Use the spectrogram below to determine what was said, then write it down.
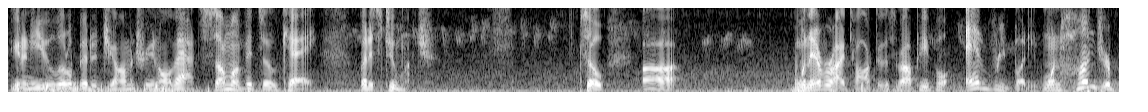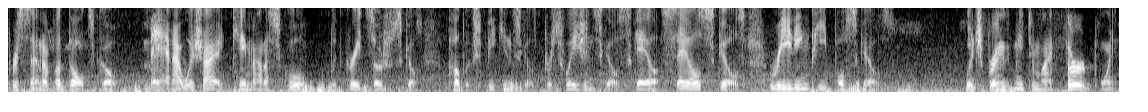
you're going to need a little bit of geometry and all that. Some of it's okay, but it's too much. So, uh, whenever I talk to this about people, everybody, 100% of adults go, man, I wish I came out of school with great social skills, public speaking skills, persuasion skills, scale, sales skills, reading people skills. Which brings me to my third point.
